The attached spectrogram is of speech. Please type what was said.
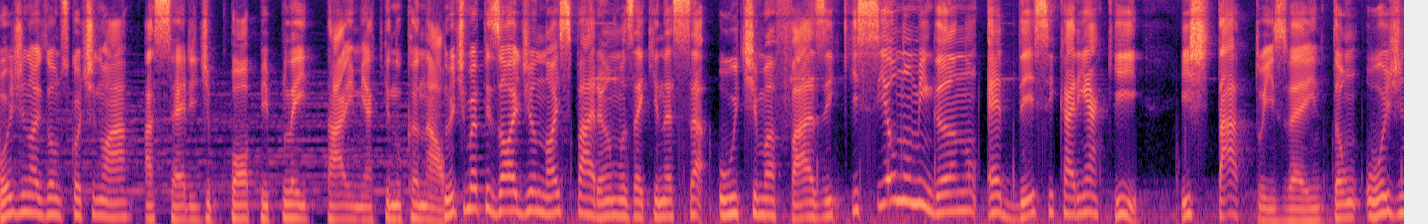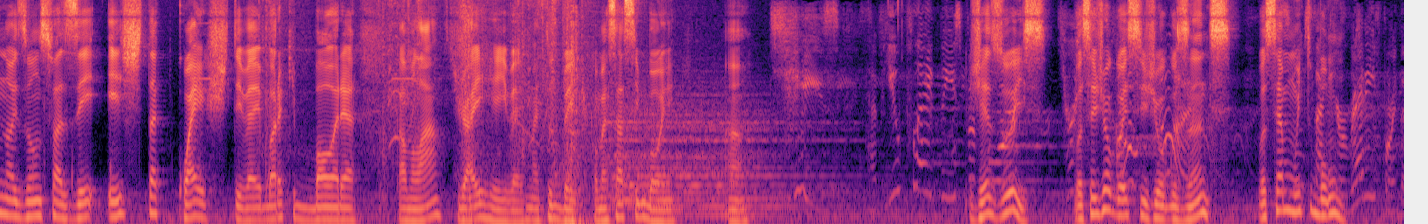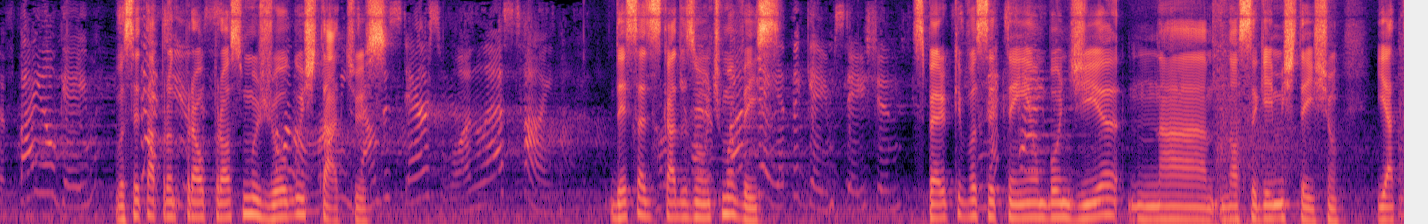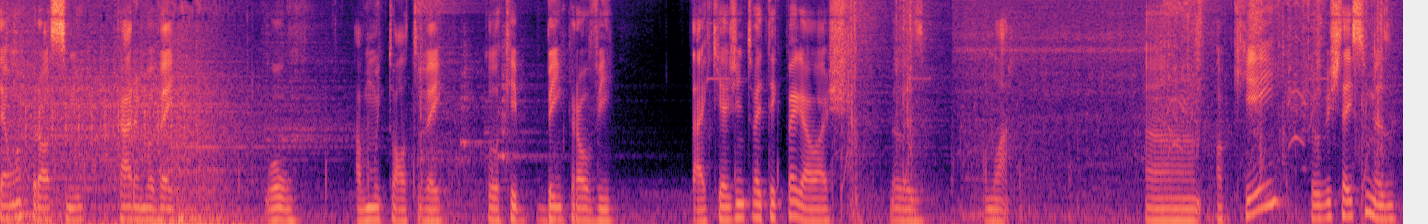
Hoje nós vamos continuar a série de Pop Playtime aqui no canal. No último episódio, nós paramos aqui nessa última fase, que se eu não me engano, é desse carinha aqui. Status, velho. Então, hoje nós vamos fazer esta quest, velho. Bora que bora. Calma lá. Já errei, velho. Mas tudo bem. Começar assim, bom, hein? Ah. Jesus, você jogou esses jogos antes? Você é muito bom. Você está pronto para o próximo jogo Status. Desça as escadas uma última vez. Espero que você tenha um bom dia na nossa Game Station. E até uma próxima. Caramba, velho. Uou. Tava muito alto, velho. Coloquei bem pra ouvir. Tá, aqui a gente vai ter que pegar, eu acho. Beleza. Vamos lá. Uh, ok. Pelo visto é isso mesmo.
